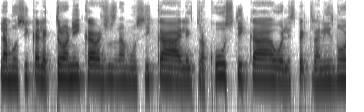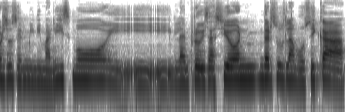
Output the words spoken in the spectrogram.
la música electrónica versus la música electroacústica o el espectralismo versus el minimalismo y, la improvisación versus la música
